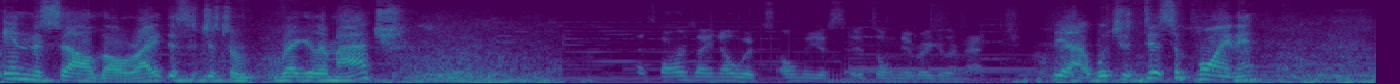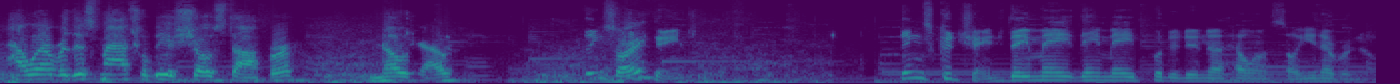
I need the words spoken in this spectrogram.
in the cell, though, right? This is just a regular match as far as I know, it's only a, it's only a regular match. Yeah, which is disappointing. However, this match will be a showstopper, no doubt. Things Sorry? could change. Things could change. They may they may put it in a Hell in a Cell. You never know.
